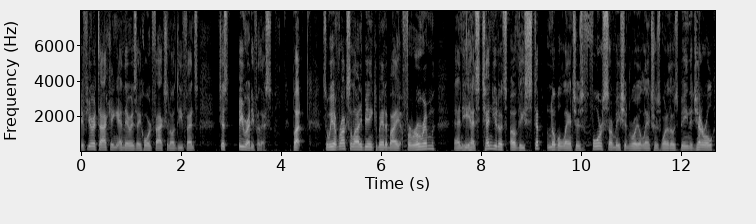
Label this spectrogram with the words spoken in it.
if you're attacking and there is a horde faction on defense, just be ready for this. But so we have Roxolani being commanded by Ferurim, and he has ten units of the Steppe Noble Lancers, four Sarmatian Royal Lancers, one of those being the general,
